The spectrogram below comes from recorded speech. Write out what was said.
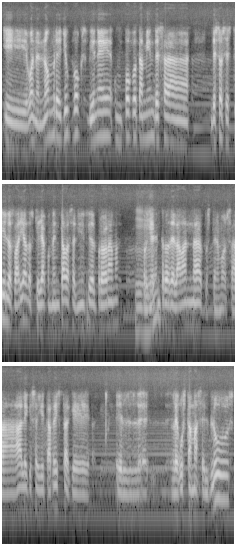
Y bueno, el nombre Jukebox viene un poco también de esa de esos estilos variados que ya comentabas al inicio del programa, porque dentro de la banda pues tenemos a Ale, que es el guitarrista, que eh, le gusta más el blues,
